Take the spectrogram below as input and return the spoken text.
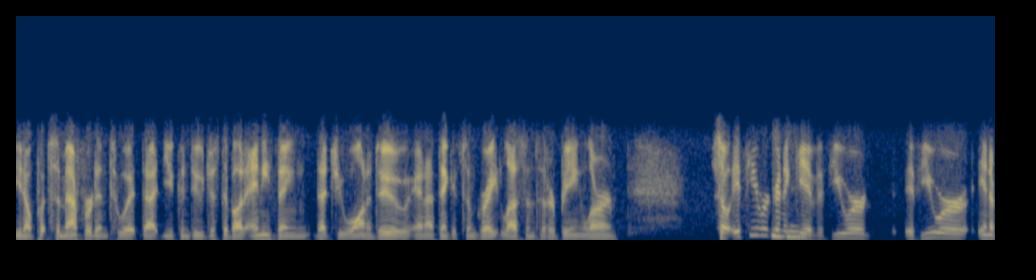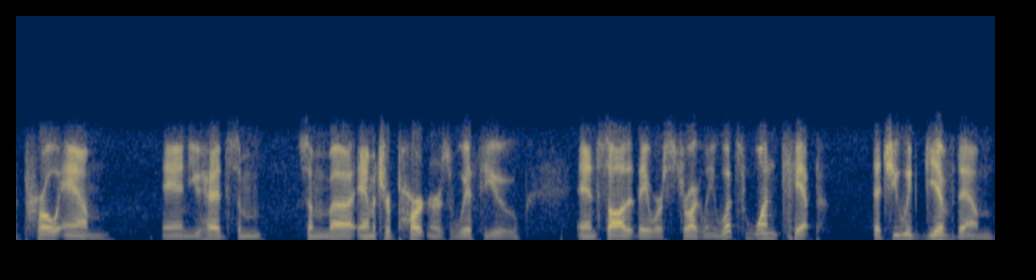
you know put some effort into it that you can do just about anything that you want to do and i think it's some great lessons that are being learned so if you were going to mm-hmm. give if you were if you were in a pro am and you had some some uh, amateur partners with you and saw that they were struggling what's one tip that you would give them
